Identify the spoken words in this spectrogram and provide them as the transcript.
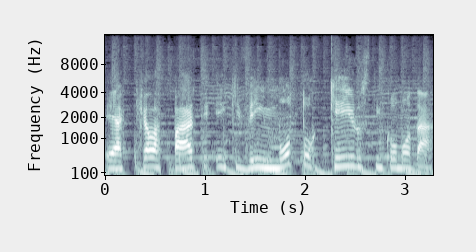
é aquela parte em que vem motoqueiros te incomodar.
